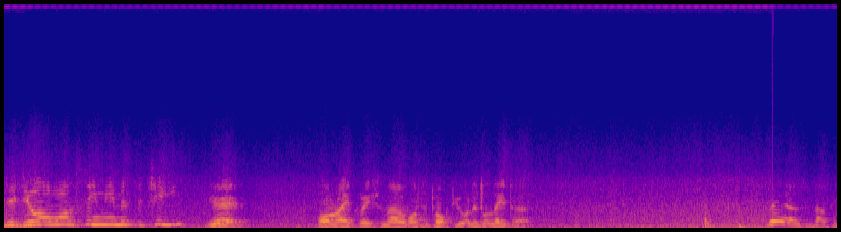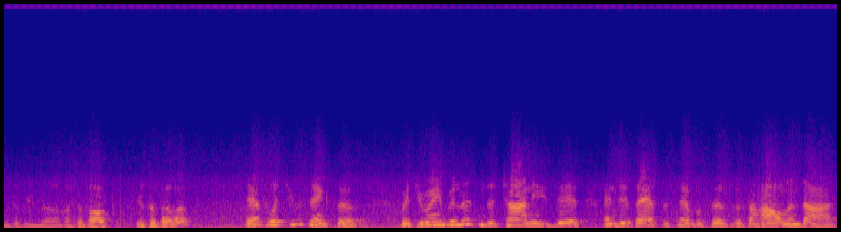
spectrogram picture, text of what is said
Did you all want to see me, Mr. Chief? Yes. All right, Grayson, I'll want to talk to you a little later. There's nothing to be nervous about, Isabella. That's what you think, sir. But you ain't been listening to Chinese death and just asked the simple since Mr. Houghland died.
